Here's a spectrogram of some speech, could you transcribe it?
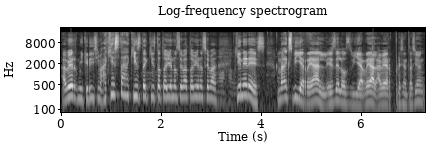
A ver, mi queridísima. Aquí está, aquí está, aquí está. Todavía no se va, todavía no se va. ¿Quién eres? Max Villarreal. Es de los Villarreal. A ver, presentación,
